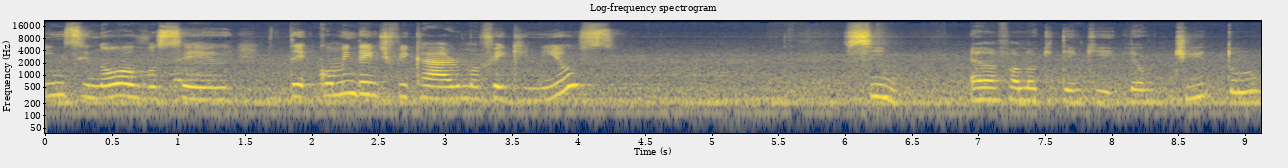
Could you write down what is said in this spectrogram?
ensinou você como identificar uma fake news? Sim, ela falou que tem que ler o título,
